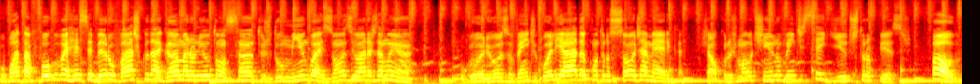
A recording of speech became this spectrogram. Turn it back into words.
O Botafogo vai receber o Vasco da Gama no Newton Santos, domingo às 11 horas da manhã. O Glorioso vem de goleada contra o Sol de América. Já o Cruz Maltino vem de seguidos tropeços. Paulo,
